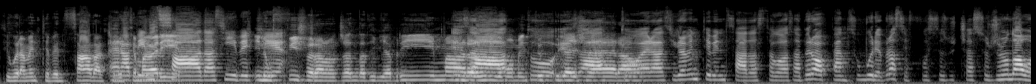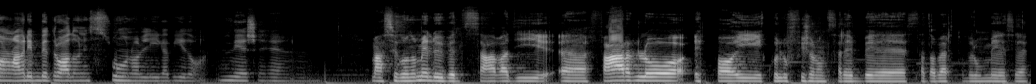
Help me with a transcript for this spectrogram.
sicuramente pensata anche Era perché magari pensata, sì, perché... in ufficio erano già andati via prima, Esatto, era l'unico momento in cui lei esatto, c'era. era sicuramente pensata sta cosa, però penso pure, però se fosse successo il giorno dopo non avrebbe trovato nessuno lì, capito? Invece... Ma secondo me lui pensava di eh, farlo e poi quell'ufficio non sarebbe stato aperto per un mese.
